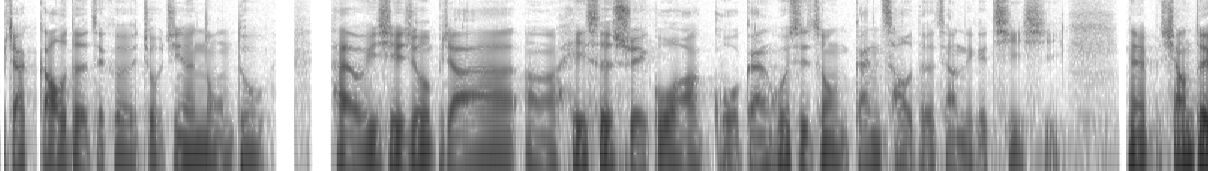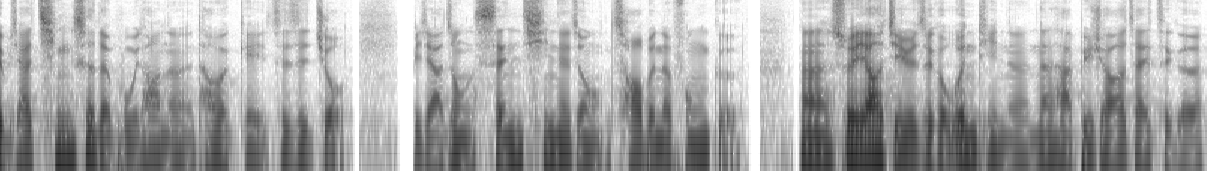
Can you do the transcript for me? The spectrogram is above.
比较高的这个酒精的浓度。还有一些就比较呃黑色水果啊果干或是这种甘草的这样的一个气息，那相对比较青色的葡萄呢，它会给这支酒比较这种深青的这种草本的风格。那所以要解决这个问题呢，那它必须要在这个。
